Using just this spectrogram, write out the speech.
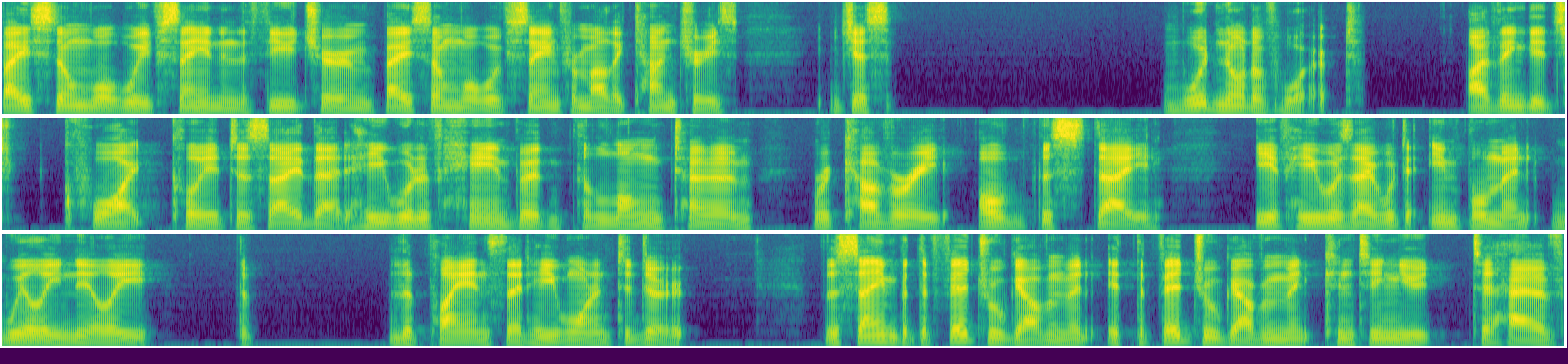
based on what we've seen in the future and based on what we've seen from other countries, just would not have worked. I think it's quite clear to say that he would have hampered the long term recovery of the state if he was able to implement willy nilly the, the plans that he wanted to do. The same but the federal government, if the federal government continued to have,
